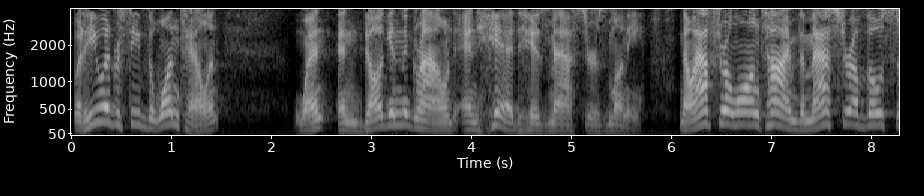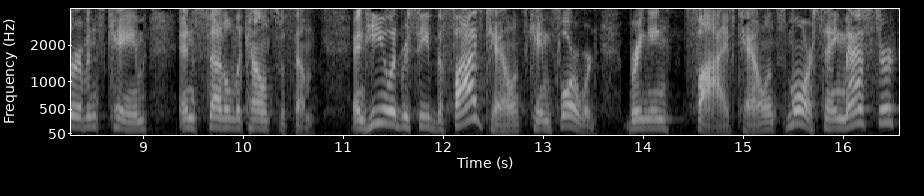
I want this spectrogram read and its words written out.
But he who had received the one talent went and dug in the ground and hid his master's money. Now, after a long time, the master of those servants came and settled accounts with them. And he who had received the five talents came forward, bringing five talents more, saying, Master,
